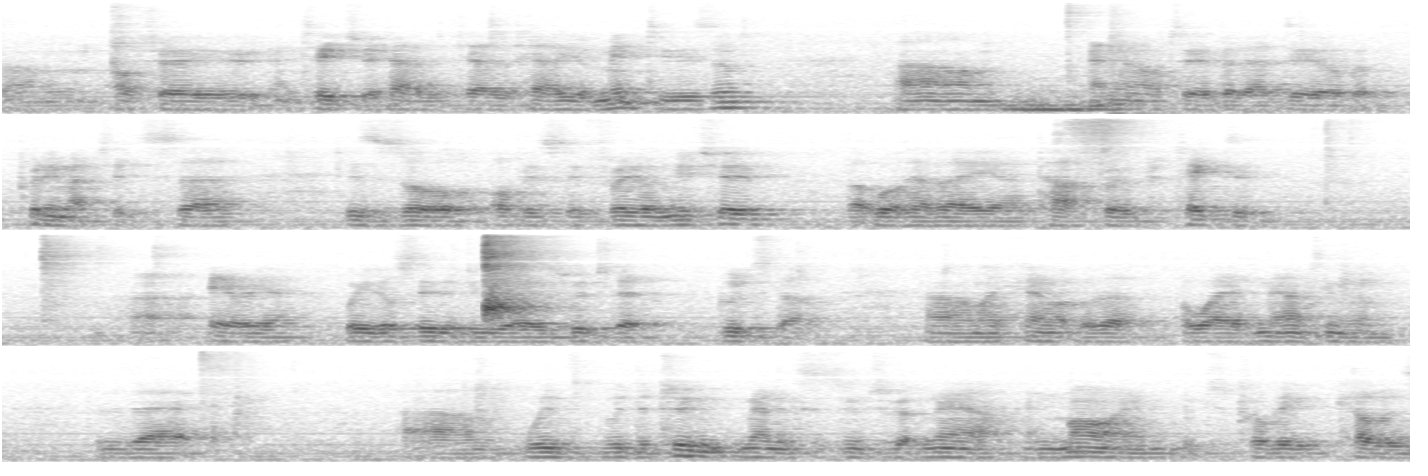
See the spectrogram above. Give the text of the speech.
Um, I'll show you and teach you how, to, how you're meant to use them, um, and then I'll tell you about our deal. But pretty much, it's uh, this is all obviously free on YouTube, but we'll have a uh, password protected uh, area where you'll see the videos with the good stuff. um, I came up with a, a way of mounting them that um, with, with the two mounting systems we've got now and mine, which probably covers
